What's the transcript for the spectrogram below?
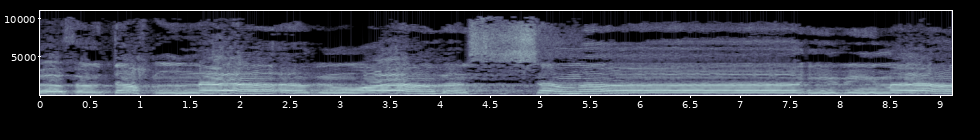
فَفَتَحْنَا أَبْوَابَ السَّمَاءِ بِمَاءٍ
